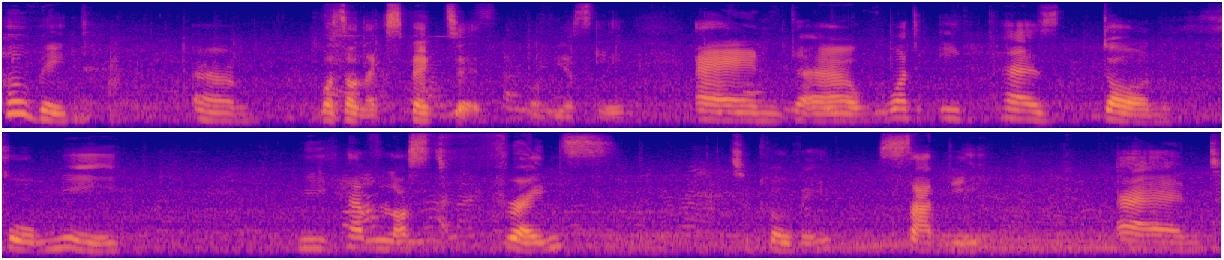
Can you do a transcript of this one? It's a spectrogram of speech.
COVID um, was unexpected, obviously. And uh, what it has done for me, we have lost friends to COVID, sadly. And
